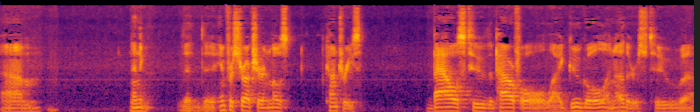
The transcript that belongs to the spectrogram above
Um, and the, the, the infrastructure in most countries bows to the powerful like Google and others to uh,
